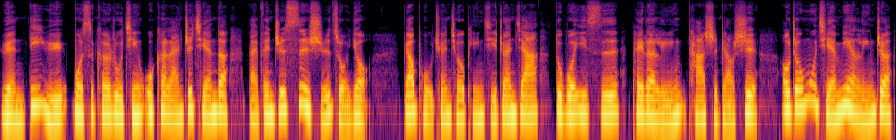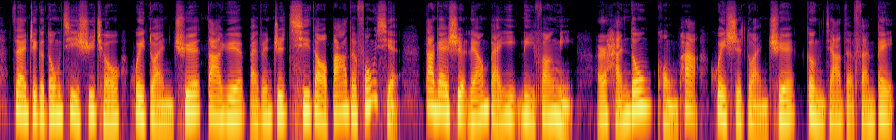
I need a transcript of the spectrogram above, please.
远低于莫斯科入侵乌克兰之前的百分之四十左右。标普全球评级专家杜波伊斯·佩勒林，他是表示。欧洲目前面临着在这个冬季需求会短缺大约百分之七到八的风险，大概是两百亿立方米，而寒冬恐怕会使短缺更加的翻倍。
